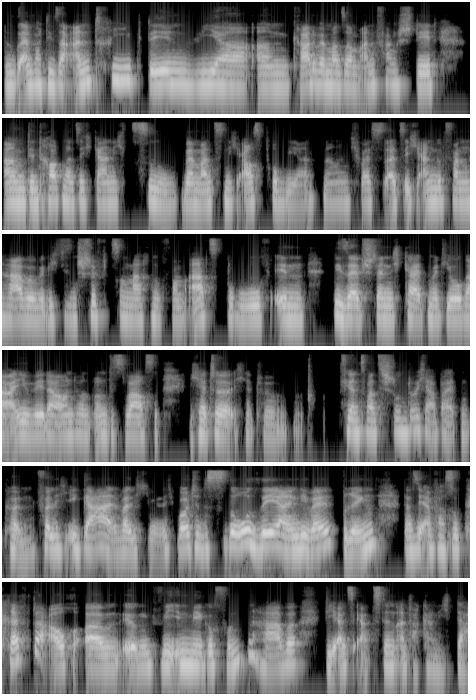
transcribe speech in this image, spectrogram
das ist einfach dieser Antrieb, den wir, ähm, gerade wenn man so am Anfang steht, ähm, den traut man sich gar nicht zu, wenn man es nicht ausprobiert. Ne? Und ich weiß, als ich angefangen habe, wirklich diesen Shift zu machen vom Arztberuf in die Selbstständigkeit mit Yoga, Ayurveda und, und, und, es war auch so, ich hätte, ich hätte 24 Stunden durcharbeiten können. Völlig egal, weil ich, ich wollte das so sehr in die Welt bringen, dass ich einfach so Kräfte auch ähm, irgendwie in mir gefunden habe, die als Ärztin einfach gar nicht da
